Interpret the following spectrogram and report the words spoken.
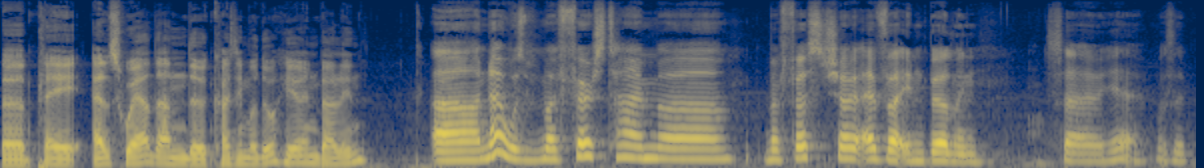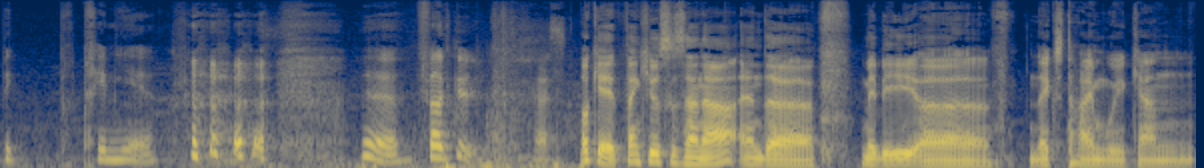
uh, play elsewhere than the Quasimodo here in Berlin? Uh, no, it was my first time, uh, my first show ever in Berlin. So yeah, it was a big p- premiere. Yeah, felt good. Yes. Okay, thank you, Susanna, and uh, maybe uh, next time we can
